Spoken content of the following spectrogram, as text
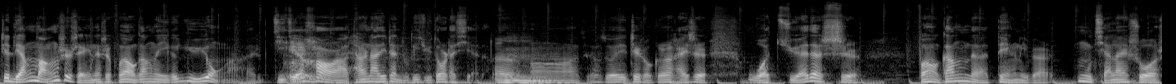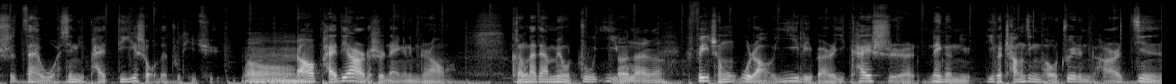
这梁芒是谁呢？是冯小刚的一个御用啊，集结号啊，唐山大地震主题曲都是他写的。嗯啊所以这首歌还是我觉得是冯小刚的电影里边，目前来说是在我心里排第一首的主题曲。哦，然后排第二的是哪个？你们知道吗？可能大家没有注意过。呃，哪个？《非诚勿扰一》里边的一开始那个女一个长镜头追着女孩进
